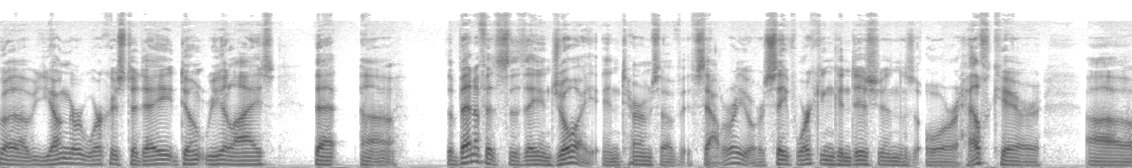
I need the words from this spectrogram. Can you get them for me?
uh, younger workers today don't realize that uh, the benefits that they enjoy in terms of salary or safe working conditions or health care uh,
